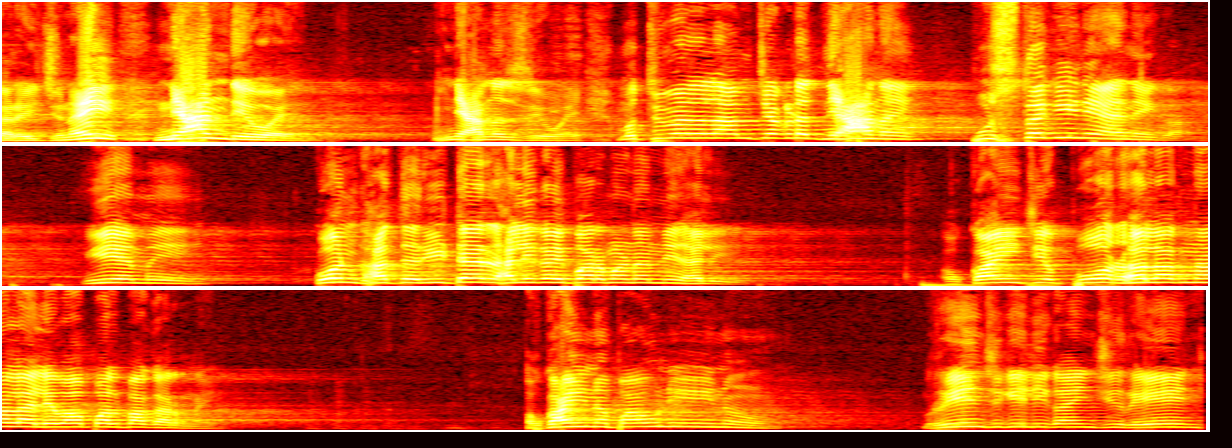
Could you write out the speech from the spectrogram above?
करायची नाही. ज्ञान देव आहे. ज्ञानच देव आहे. मग तुम्ही म्हणाला आमच्याकडे ज्ञान आहे. पुस्तकी ज्ञान आहे का? एम ए कोण खातं? रिटायर झाले काही? परमानंट नाही झाले. अहो काहींचे पोर ह लग्नाला आले बापाला पगार नाही. अहो काही ना पाहुणे येईन. रेंज गेली काहींची रेंज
